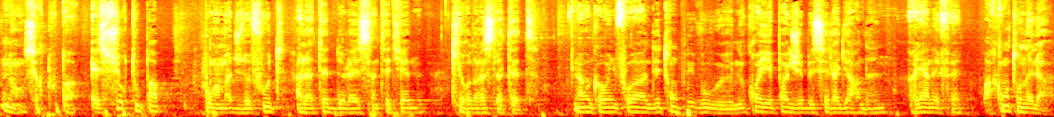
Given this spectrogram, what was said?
Non, surtout pas. Et surtout pas pour un match de foot à la tête de la Saint-Etienne qui redresse la tête. Là, encore une fois, détrompez-vous. Ne croyez pas que j'ai baissé la garde. Rien n'est fait. Par contre, on est là.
